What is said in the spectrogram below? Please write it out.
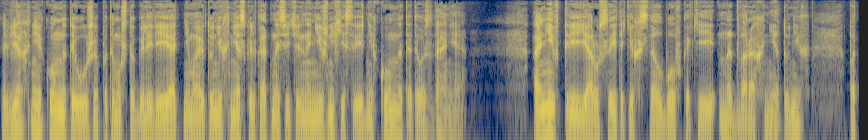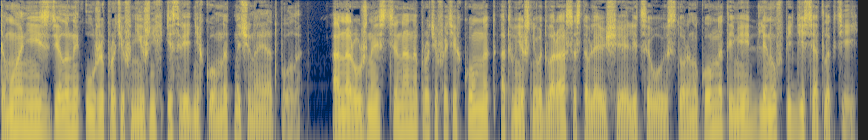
Верхние комнаты уже, потому что галереи отнимают у них несколько относительно нижних и средних комнат этого здания. Они в три яруса и таких столбов, какие на дворах нет у них, потому они сделаны уже против нижних и средних комнат, начиная от пола а наружная стена напротив этих комнат от внешнего двора, составляющая лицевую сторону комнат, имеет длину в пятьдесят локтей.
